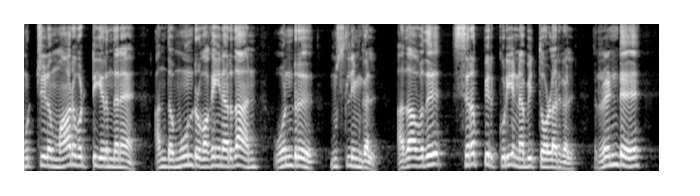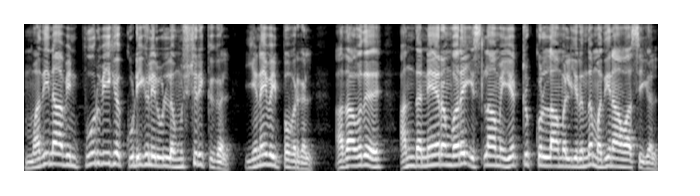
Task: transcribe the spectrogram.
முற்றிலும் மாறுபட்டு இருந்தன. அந்த மூன்று வகையினர்தான் ஒன்று முஸ்லிம்கள் அதாவது சிறப்பிற்குரிய நபித்தோழர்கள். ரெண்டு மதினாவின் பூர்வீக குடிகளில் உள்ள முஷ்ரிக்குகள் இணை வைப்பவர்கள். அதாவது அந்த நேரம் வரை இஸ்லாமை ஏற்றுக்கொள்ளாமல் இருந்த மதினாவாசிகள்.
